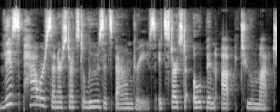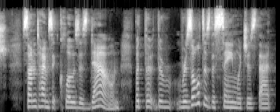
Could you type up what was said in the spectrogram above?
this power center starts to lose its boundaries. It starts to open up too much. Sometimes it closes down, but the, the result is the same, which is that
